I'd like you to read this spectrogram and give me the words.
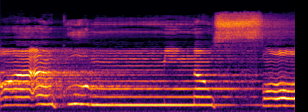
وأكن من الصالحين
